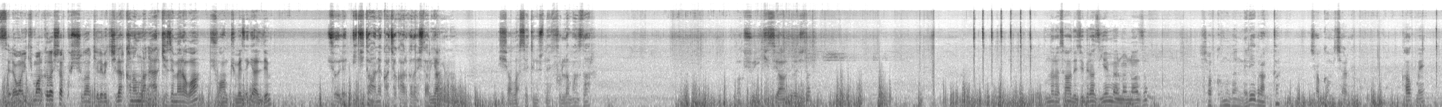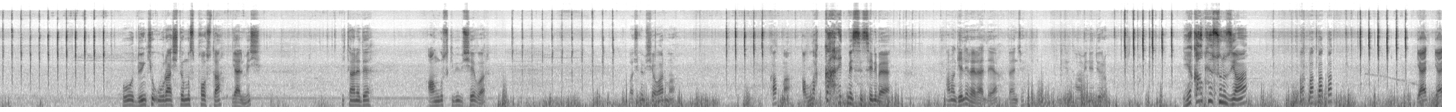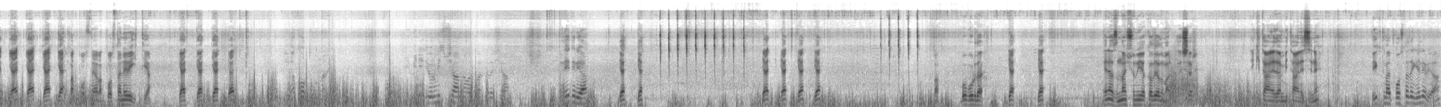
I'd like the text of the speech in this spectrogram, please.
Selamünaleyküm arkadaşlar. Kuşçular, kelebekçiler kanalından herkese merhaba. Şu an kümeze geldim. Şöyle iki tane kaçak arkadaşlar yan yana. İnşallah setin üstüne fırlamazlar. Bak şu ikisi arkadaşlar. Bunlara sadece biraz yem vermem lazım. Şapkamı ben nereye bıraktım? Şapkam içeride. Kalkmayın. Bu dünkü uğraştığımız posta gelmiş. Bir tane de angus gibi bir şey var. Başka bir şey var mı? Kalkma. Allah kahretmesin seni be. Ama gelir herhalde ya bence. diye tahmin ediyorum. Niye kalkıyorsunuz ya? Bak bak bak bak. Gel gel gel gel gel gel. Bak postaya bak. Posta nereye gitti ya? Gel gel gel gel. Neden korktu bunlar ya? Yemin ediyorum hiçbir şey anlamadım arkadaş ya. Bu nedir ya? Gel gel. Gel gel gel gel. Bak bu burada. Gel gel. En azından şunu yakalayalım arkadaşlar. İki taneden bir tanesini. Büyük ihtimal posta da gelir ya.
